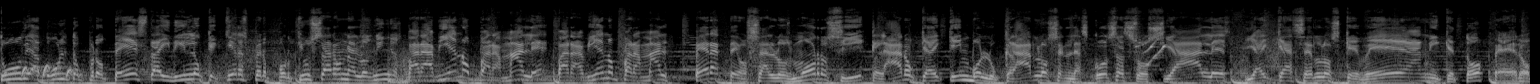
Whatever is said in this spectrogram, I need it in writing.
Tú de adulto protesta y di lo que quieras, pero ¿por qué usaron a los niños? Para bien o para mal, ¿eh? Para bien o para mal. Espérate, o sea, los morros sí, claro que hay que involucrarlos en las cosas sociales y hay que hacerlos que vean y que todo, pero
